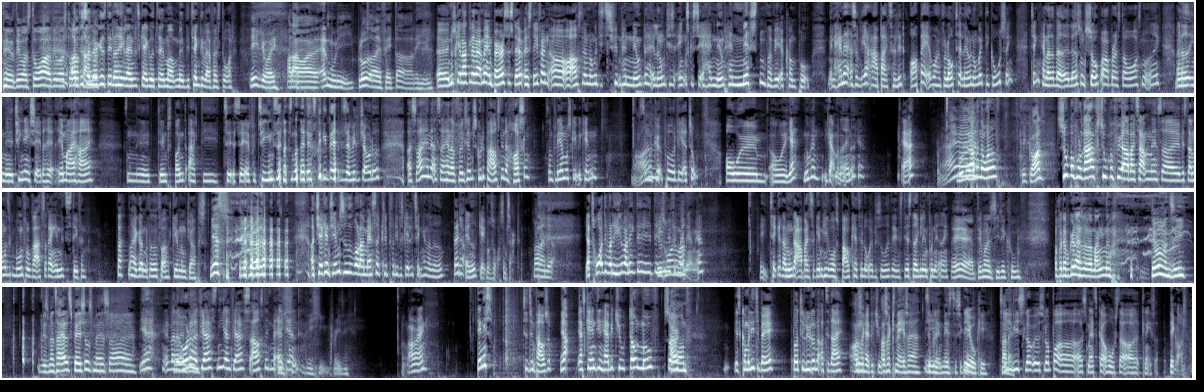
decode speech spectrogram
Det, det var store, det var store og det så tanker. lykkedes, det er noget helt andet, skal jeg ikke udtale mig om, men vi tænkte i hvert fald stort. Det gjorde I. Og der var øh, alt muligt i. Blod og effekter og det hele. Øh, nu skal jeg nok lade være med at embarrasse Ste- øh, Stefan og, og afsløre nogle af de film, han nævnte, eller nogle af de engelske serier, han nævnte, han næsten var ved at komme på. Men han er altså ved at arbejde sig lidt opad, hvor han får lov til at lave nogle af de gode ting. ting. Han har været, lavet sådan nogle soap operas derovre og sådan noget, ikke? Og ja. lavet en uh, teenage-serie, der hedder M.I. High. Sådan uh, James Bond-agtig serie for teens, eller sådan noget i den stil der. Det ser vildt sjovt ud. Og så er han altså, han har for eksempel skudt et par afsnit af Hustle, som flere måske vil kende som har kørt på DR2. Og, øh, og øh, ja, nu er han i gang med noget andet her. Ja, Ja, moving up in the world. Det er godt. Super fotograf, super fyr at arbejde sammen med, så øh, hvis der er nogen, der skal bruge en fotograf, så ring endelig til Stefan. Så, nu har jeg gjort noget for at give ham nogle jobs. Yes, så kører det. Og tjek hans hjemmeside, hvor der er masser af klip for de forskellige ting, han har lavet. Blandt Ja. ja. andet Gabriels ord, som sagt. Sådan der. Jeg tror, det var det hele, var det ikke det, det, det hele, tror vi jeg, fik det med var. der? Ja. Hey, tænk, at der er nogen, der arbejder sig gennem hele vores bagkatalog episode, Dennis. Det er jeg stadig lidt imponeret af. Ja, ja, det må jeg sige, det er cool. Og for der begynder altså at være mange nu. Det må man sige. Hvis man tager alle specials med, så... Øh, ja, var det det 78, 79 afsnit med alt i det, alt. det er helt crazy. Alright. Dennis, tid til en pause. Ja, Jeg skal hente din happy chew. Don't move, sir. I won't. Jeg kommer lige tilbage, både til lytterne og til dig. Og så, happy chew. og så knaser jeg i Simpelthen. næste segment. Det er okay. Sådan. Vi, vi slupper, slupper og, og smasker og hoster og knaser. Det er godt.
